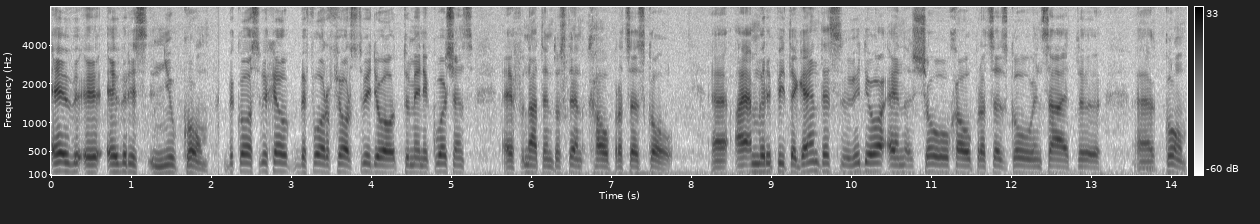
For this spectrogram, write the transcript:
every uh, every new comb because we have before first video too many questions if not understand how process go uh, I am repeat again this video and show how process go inside uh, uh, comb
